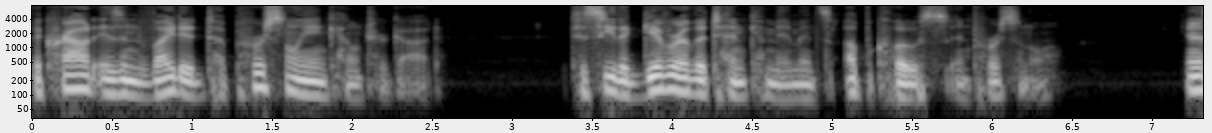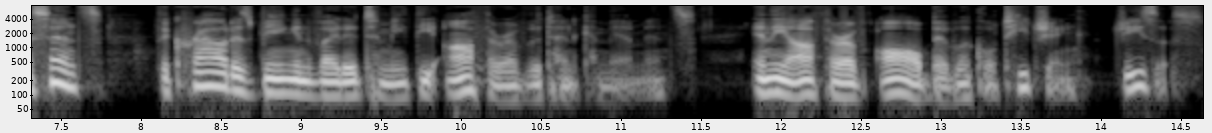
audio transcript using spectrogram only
the crowd is invited to personally encounter God, to see the giver of the Ten Commandments up close and personal. In a sense, the crowd is being invited to meet the author of the Ten Commandments and the author of all biblical teaching, Jesus.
